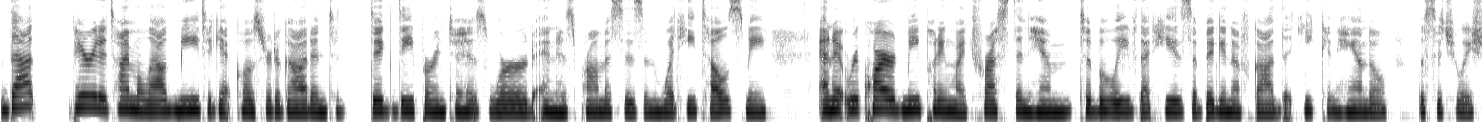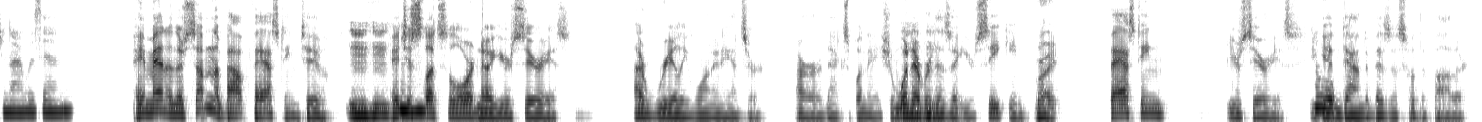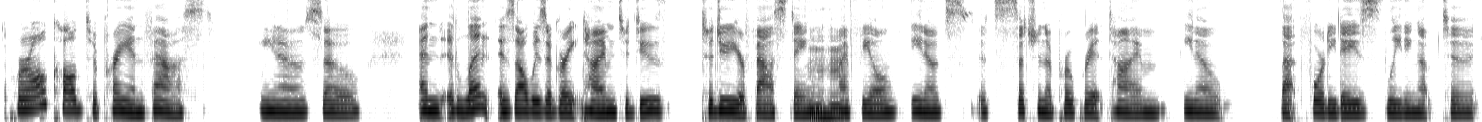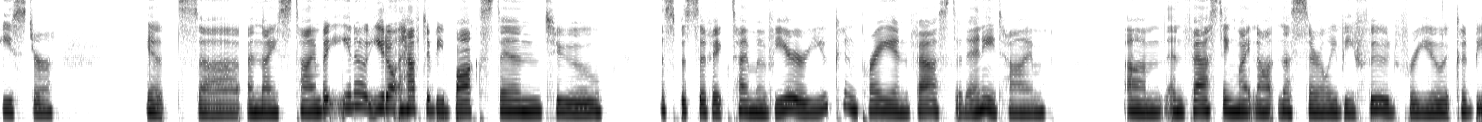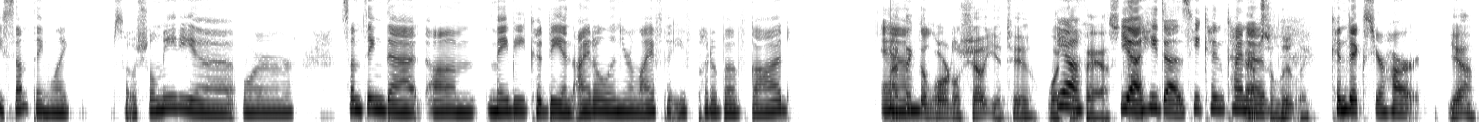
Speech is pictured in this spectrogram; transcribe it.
that period of time allowed me to get closer to God and to dig deeper into His Word and His promises and what He tells me and it required me putting my trust in him to believe that he is a big enough God that he can handle the situation I was in. amen and there's something about fasting too Mm-hmm. it just lets the lord know you're serious i really want an answer or an explanation whatever Mhm. it is that you're seeking Right. fasting you're serious you're Oh. getting down to business with the father We're all called to pray and fast, you know, so and Lent is always a great time to do to do your fasting. Mhm. I feel, you know, it's it's such an appropriate time, you know, that 40 days leading up to Easter. it's uh, a nice time. But you know, you don't have to be boxed into a specific time of year. You can pray and fast at any time. Um, and fasting might not necessarily be food for you. It could be something like social media or something that um, maybe could be an idol in your life that you've put above God. And I think the Lord will show you too what Yeah. to fast. yeah, He does. He can kind of absolutely. convicts your heart. Yeah,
